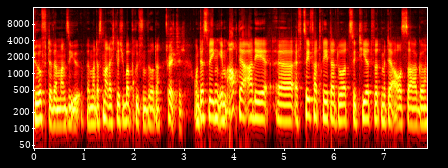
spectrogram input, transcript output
dürfte, wenn man sie, wenn man das mal rechtlich überprüfen würde. richtig. Und deswegen eben auch der ADFC-Vertreter dort zitiert wird mit der Aussage,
